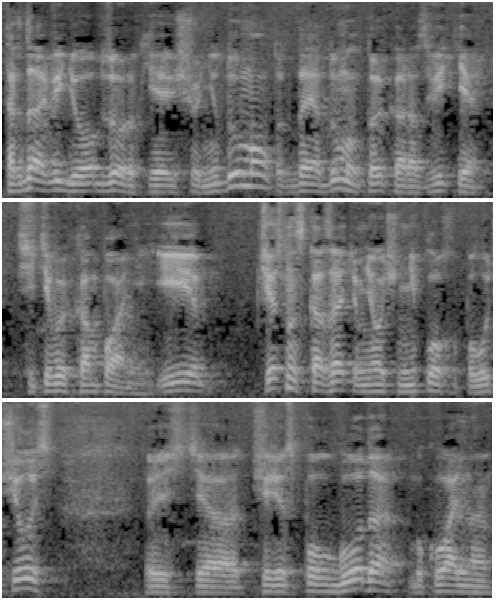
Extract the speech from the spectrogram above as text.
Тогда о видеообзорах я еще не думал, тогда я думал только о развитии сетевых компаний. И, честно сказать, у меня очень неплохо получилось. То есть э, через полгода буквально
